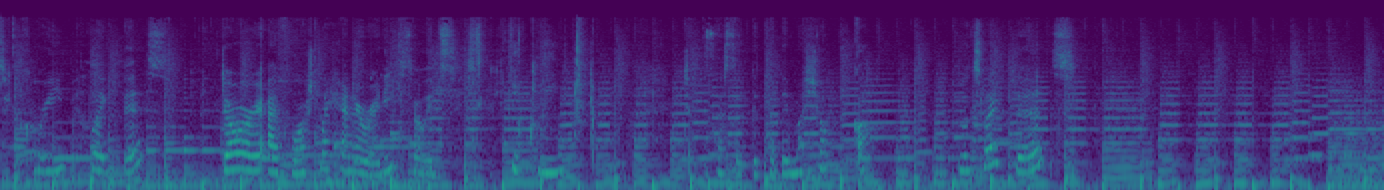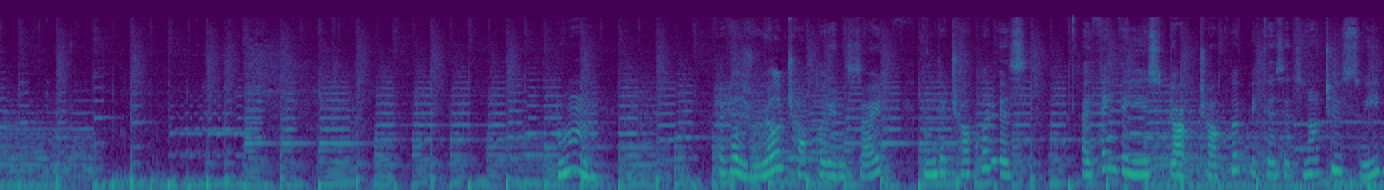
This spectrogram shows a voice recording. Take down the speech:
to creep like this. Don't worry, I've washed my hand already, so it's squeaky clean. Looks like this. Mmm. It has real chocolate inside and the chocolate is I think they use dark chocolate because it's not too sweet.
